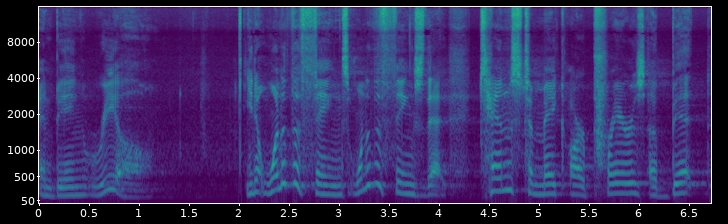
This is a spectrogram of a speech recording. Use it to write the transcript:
and being real. You know, one of the things, one of the things that tends to make our prayers a bit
